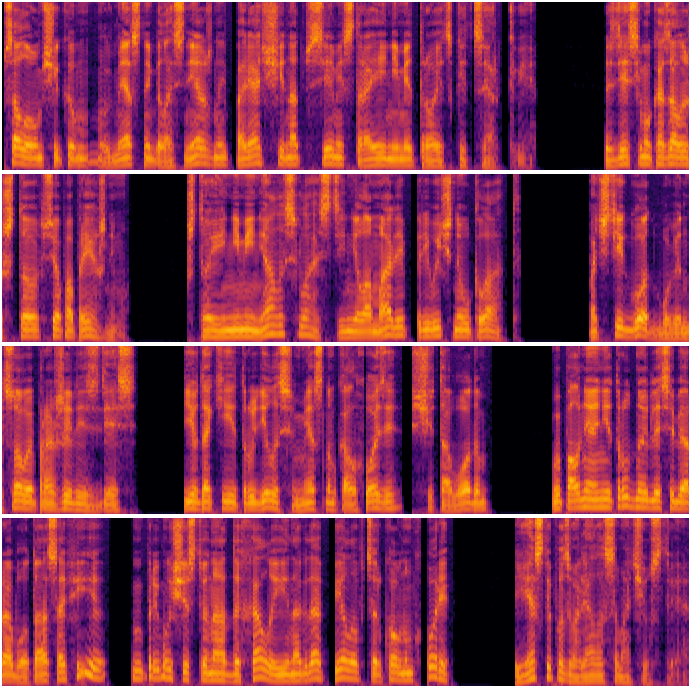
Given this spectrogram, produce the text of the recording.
псаломщиком в местной белоснежной, парящей над всеми строениями Троицкой церкви. Здесь ему казалось, что все по-прежнему, что и не менялась власть, и не ломали привычный уклад. Почти год Бубенцовы прожили здесь. Евдокия трудилась в местном колхозе счетоводом, выполняя нетрудную для себя работу, а София преимущественно отдыхала и иногда пела в церковном хоре, если позволяло самочувствие.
